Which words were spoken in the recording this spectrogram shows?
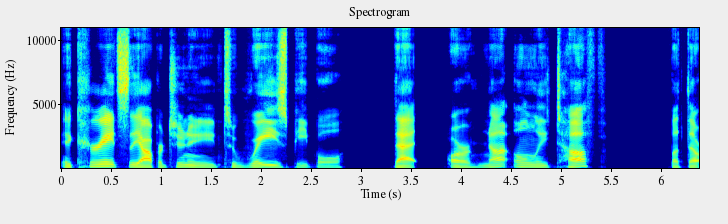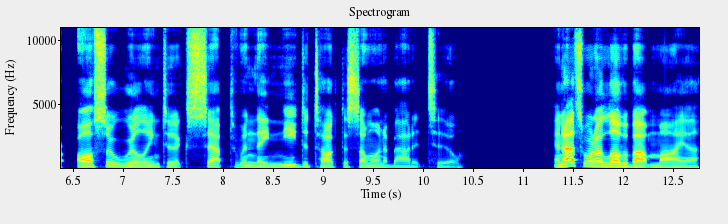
it creates the opportunity to raise people that are not only tough, but they're also willing to accept when they need to talk to someone about it too. And that's what I love about Maya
